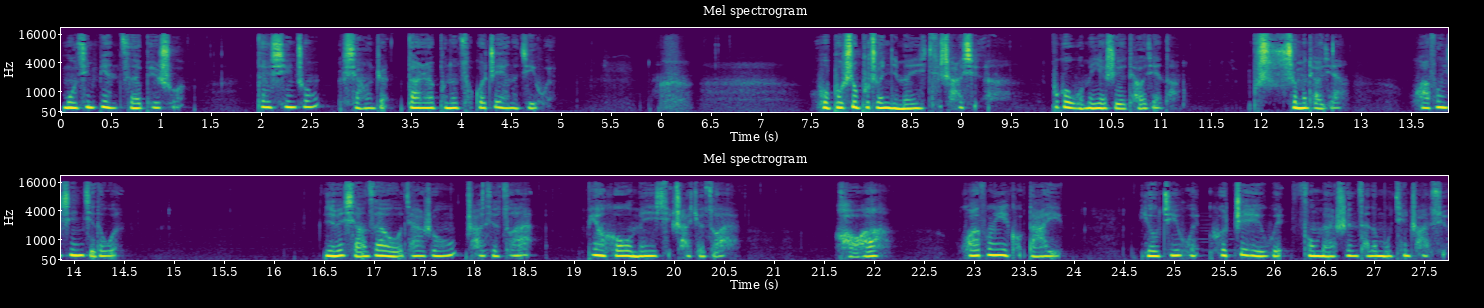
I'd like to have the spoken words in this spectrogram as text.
母亲便责备说，但心中想着，当然不能错过这样的机会。我不是不准你们一起查血，不过我们也是有条件的。什么条件？华峰心急的问。你们想在我家中查血做爱？便和我们一起插穴做爱。好啊，华峰一口答应。有机会和这一位丰满身材的母亲插穴，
